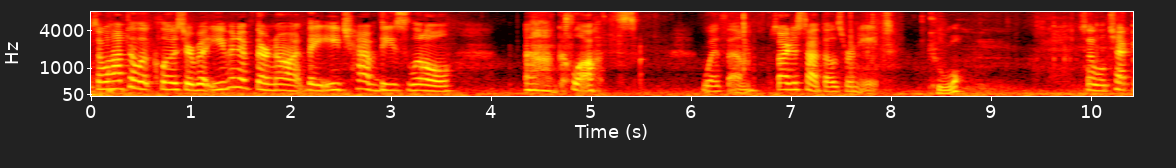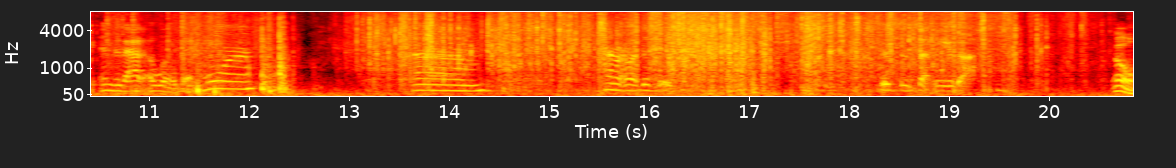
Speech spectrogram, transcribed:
So we'll have to look closer. But even if they're not, they each have these little uh, cloths with them. So I just thought those were neat. Cool. So we'll check into that a little bit more. Um, I don't know what this is. This is something you got. Oh,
